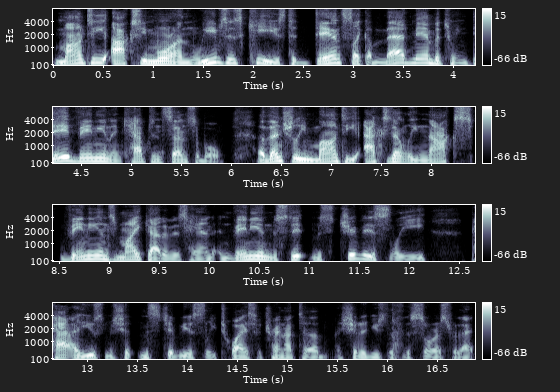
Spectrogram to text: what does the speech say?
Monty Oxymoron leaves his keys to dance like a madman between Dave Vanian and Captain Sensible. Eventually, Monty accidentally knocks Vanian's mic out of his hand, and Vanian mis- mischievously. Pat, I used mischievously twice. So try not to. I should have used the thesaurus for that.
